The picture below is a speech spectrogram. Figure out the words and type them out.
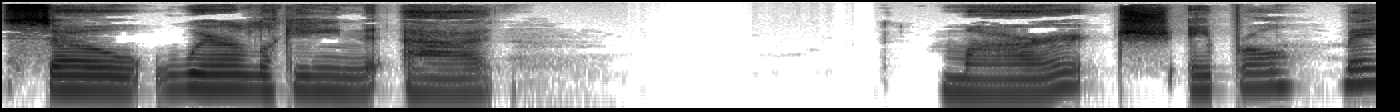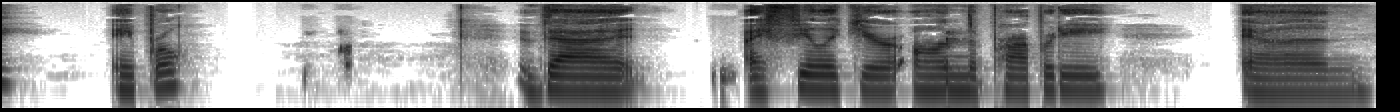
So we're looking at March, April, May, April. That I feel like you're on the property and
